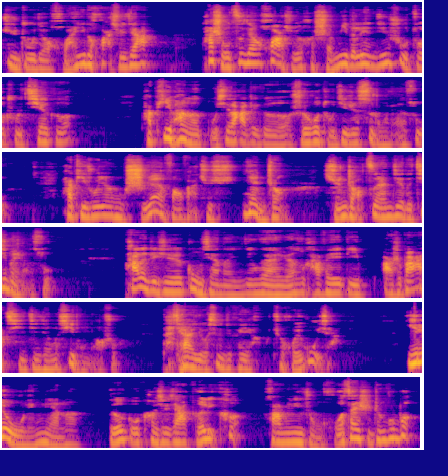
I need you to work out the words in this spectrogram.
巨著叫《怀疑的化学家》，他首次将化学和神秘的炼金术做出了切割。他批判了古希腊这个水火土气这四种元素，他提出要用实验方法去验证、寻找自然界的基本元素。他的这些贡献呢，已经在《元素咖啡》第二十八期进行了系统描述，大家有兴趣可以去回顾一下。一六五零年呢，德国科学家格里克发明了一种活塞式真空泵。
